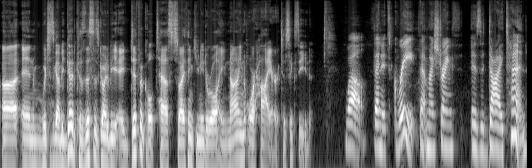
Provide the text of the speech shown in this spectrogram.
Uh, and which is going to be good because this is going to be a difficult test. So I think you need to roll a nine or higher to succeed. Well, then it's great that my strength is a die 10.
